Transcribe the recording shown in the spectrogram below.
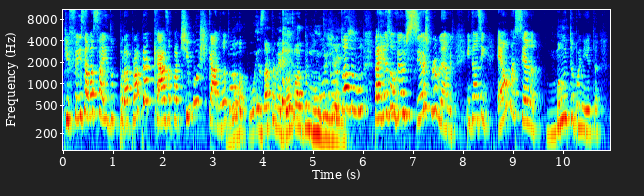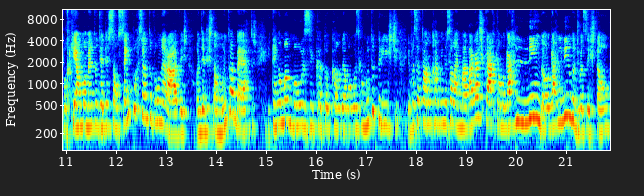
que fez ela sair do, da própria casa pra te buscar do outro lado Do- exatamente, do outro lado do mundo, do gente. outro lado do mundo pra resolver os seus problemas. Então, assim, é uma cena muito bonita, porque é um momento onde eles são 100% vulneráveis, onde eles estão muito abertos, e tem uma música tocando, é uma música muito triste, e você tá num caminho, sei lá, em Madagascar, que é um lugar lindo, é um lugar lindo onde vocês estão.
